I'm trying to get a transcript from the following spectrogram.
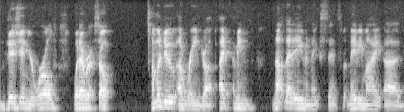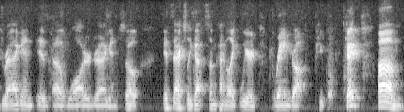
vision, your world, whatever. So I'm gonna do a raindrop. I, I mean, not that it even makes sense, but maybe my uh, dragon is a water dragon, so it's actually got some kind of like weird raindrop pupil. Okay. Um,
